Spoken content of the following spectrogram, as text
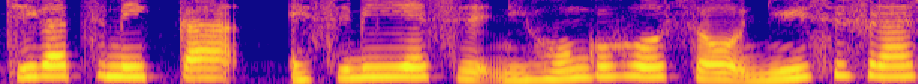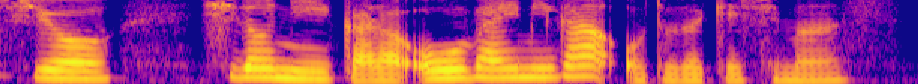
7月3日 SBS 日本語放送ニュースフラッシュをシドニーから大場意味がお届けします。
